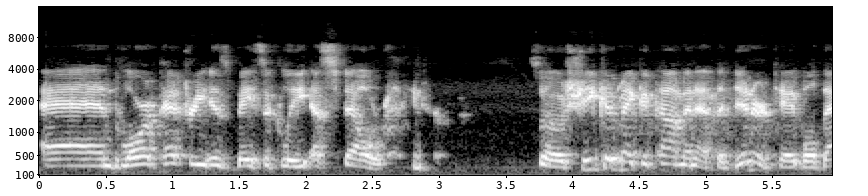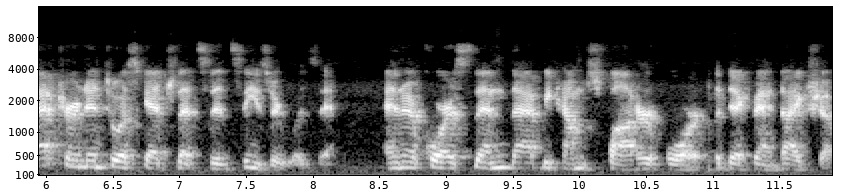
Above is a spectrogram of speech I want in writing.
and Laura Petrie is basically Estelle Reiner. So she could make a comment at the dinner table. That turned into a sketch that Sid Caesar was in. And of course, then that becomes fodder for the Dick Van Dyke Show.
